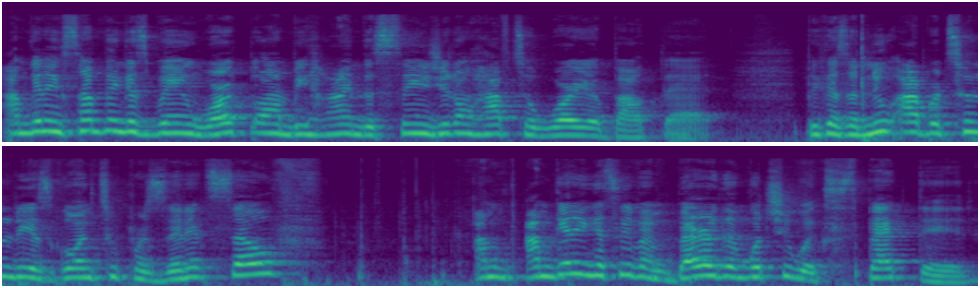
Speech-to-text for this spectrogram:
I'm getting something is being worked on behind the scenes. You don't have to worry about that because a new opportunity is going to present itself. I'm, I'm getting it's even better than what you expected.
